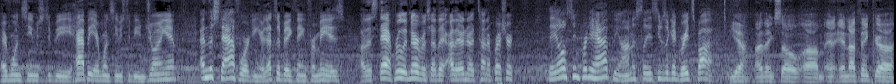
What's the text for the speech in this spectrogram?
Everyone seems to be happy. Everyone seems to be enjoying it, and the staff working here. That's a big thing for me. Is are the staff really nervous? Are they are they under a ton of pressure? They all seem pretty happy. Honestly, it seems like a great spot. Yeah, I think so, um, and, and, I think uh,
